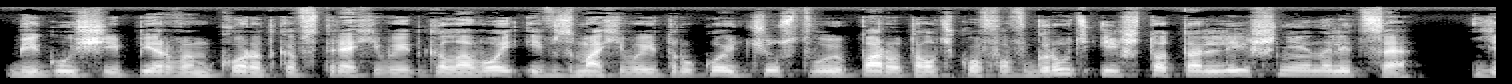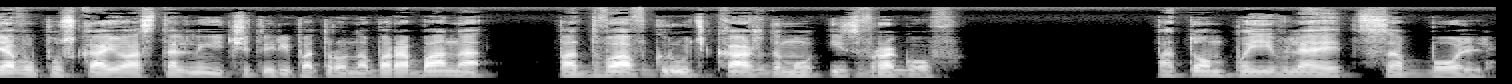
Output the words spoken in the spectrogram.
Бегущий первым коротко встряхивает головой и взмахивает рукой, чувствую пару толчков в грудь и что-то лишнее на лице. Я выпускаю остальные четыре патрона барабана, по два в грудь каждому из врагов. Потом появляется боль.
